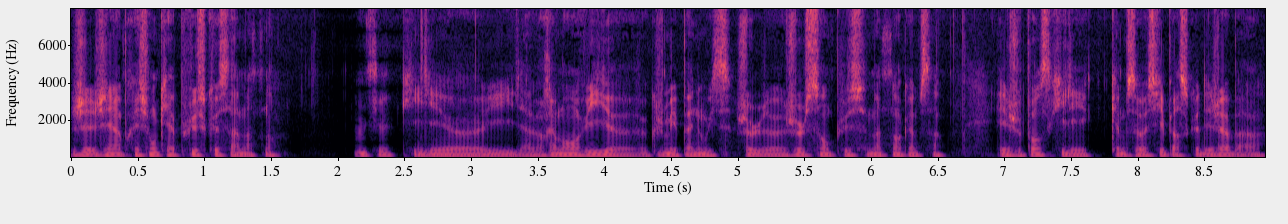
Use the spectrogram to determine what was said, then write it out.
j'ai l'impression qu'il y a plus que ça maintenant Ok. qu'il euh, il a vraiment envie que je m'épanouisse. Je, le- je le sens plus maintenant comme ça. Et je pense qu'il est comme ça aussi parce que déjà, bah,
